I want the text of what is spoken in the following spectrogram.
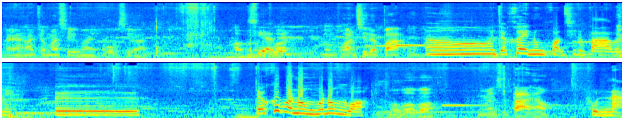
แล้วเฮาจะมาซื้อใหม่โอ้เสือเขาเป็นนุ่งผ่อน นุ่งผ่อนศิลปะนี่อ๋อจะเคยนุ่งขอนศิลปะวันนี้เออเจ้าคือบ่นุ่งบ่นุ่งบ่บ่บ่บ่มันเป็นสไตล์เฮาพุ่นน่ะ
